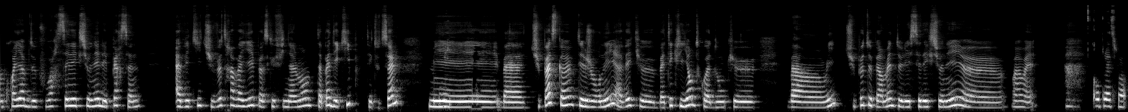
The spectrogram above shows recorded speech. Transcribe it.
incroyable de pouvoir sélectionner les personnes avec qui tu veux travailler parce que finalement, tu n'as pas d'équipe, tu es toute seule. Mais bah, tu passes quand même tes journées avec bah, tes clientes, quoi. Donc, ben oui, tu peux te permettre de les sélectionner. ouais, ouais. Complètement.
